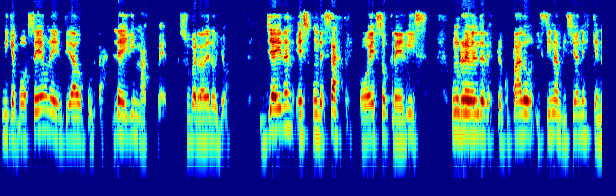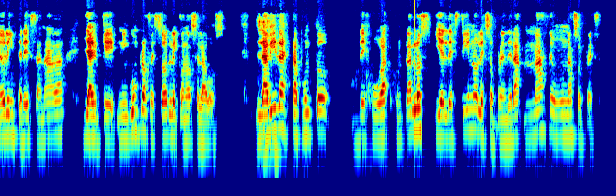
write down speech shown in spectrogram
ni que posee una identidad oculta. Lady Macbeth su verdadero yo. Jaden es un desastre, o eso cree Liz, un rebelde despreocupado y sin ambiciones que no le interesa nada y al que ningún profesor le conoce la voz. La vida está a punto de juntarlos y el destino les sorprenderá más de una sorpresa.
